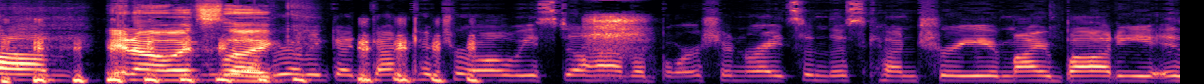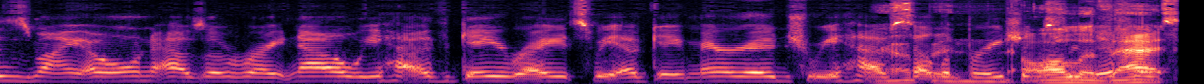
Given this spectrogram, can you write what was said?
um, you know, it's we like have really good gun control. We still have abortion rights in this country. My body is my own as of right now. We have gay rights. We have gay marriage. We have Yep, celebrations all for of that-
